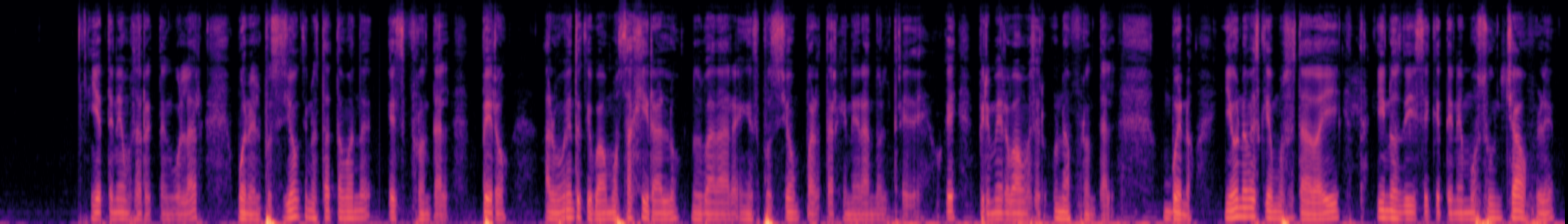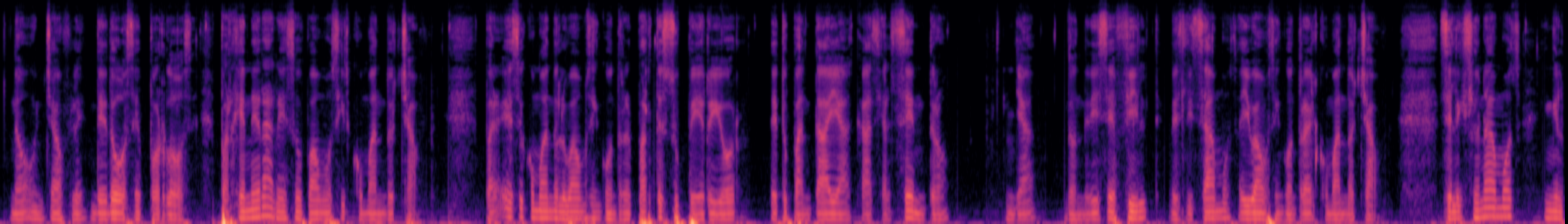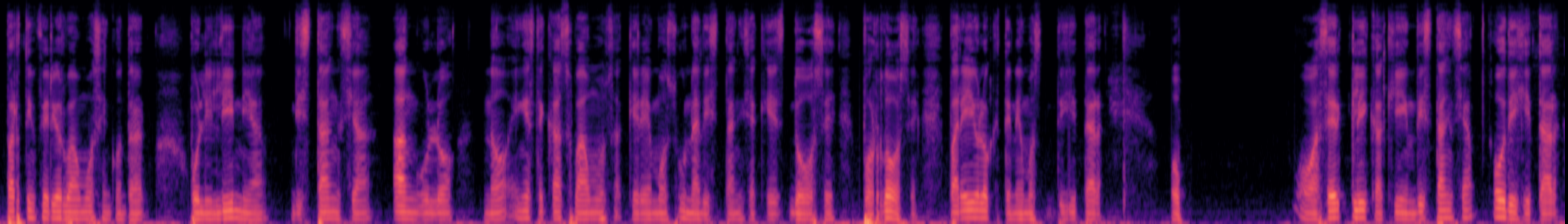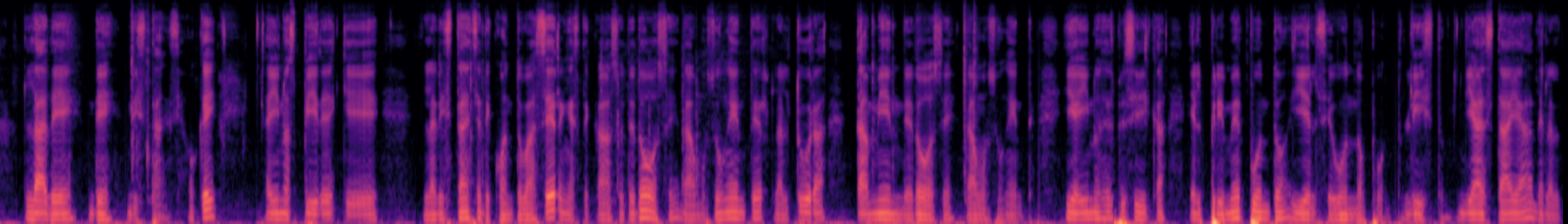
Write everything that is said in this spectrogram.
Ya tenemos el rectangular. Bueno, la posición que nos está tomando es frontal, pero al momento que vamos a girarlo nos va a dar en exposición para estar generando el 3D ok primero vamos a hacer una frontal. Bueno y una vez que hemos estado ahí y nos dice que tenemos un chanfle no un chanfle de 12 por 12 para generar eso vamos a ir comando chanfle. Para ese comando lo vamos a encontrar parte superior de tu pantalla casi al centro ya donde dice field deslizamos ahí vamos a encontrar el comando chanfle. Seleccionamos en el parte inferior vamos a encontrar polilínea distancia ángulo, ¿no? En este caso vamos a queremos una distancia que es 12 por 12. Para ello lo que tenemos que digitar o, o hacer clic aquí en distancia o digitar la D de distancia, ¿ok? Ahí nos pide que la distancia de cuánto va a ser, en este caso de 12, damos un enter, la altura también de 12, damos un enter. Y ahí nos especifica el primer punto y el segundo punto. Listo, ya está ya de la,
